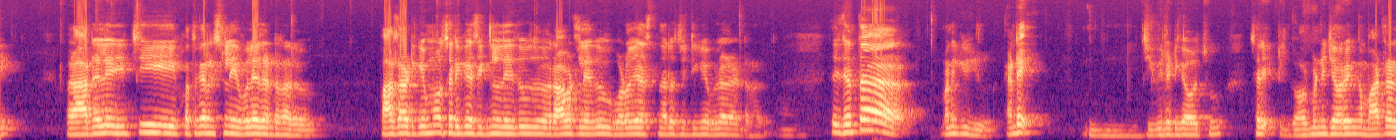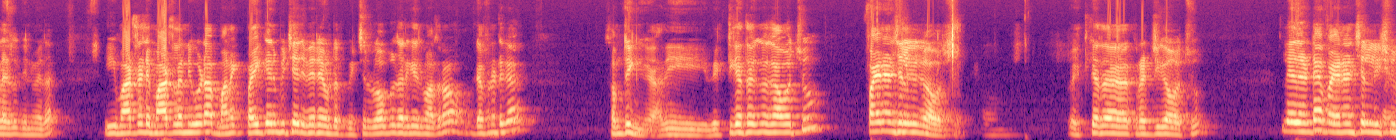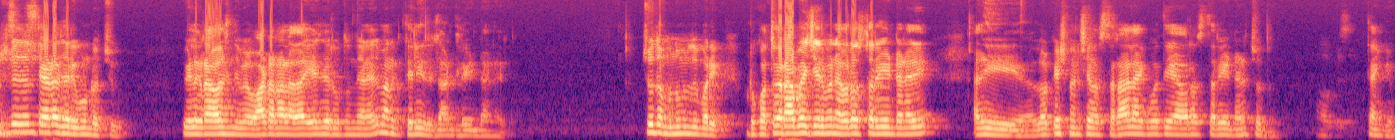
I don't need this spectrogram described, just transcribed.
మరి ఆరు నెలలు ఇచ్చి కొత్త కనెక్షన్లు ఇవ్వలేదు అంటున్నారు పాత వాటికేమో సరిగ్గా సిగ్నల్ లేదు రావట్లేదు గొడవ చేస్తున్నారు సిటీ కేబుల్ అంటున్నారు ఇదంతా మనకి అంటే జీవీ రెడ్డి కావచ్చు సరే గవర్నమెంట్ నుంచి ఎవరు ఇంకా మాట్లాడలేదు దీని మీద. ఈ మాట్లాడే మాటలన్నీ కూడా మనకి పైకి కనిపించేది వేరే ఉంటుంది. పిక్చర్ లోపల జరిగేది మాత్రం డెఫినెట్గా సంథింగ్ అది వ్యక్తిగతంగా కావచ్చు ఫైనాన్షియల్గా కావచ్చు. వ్యక్తిగత క్రడ్జ్ కావచ్చు లేదంటే ఫైనాన్షియల్ ఇష్యూస్ లేదంటే తేడా జరిగి ఉండొచ్చు. వీళ్ళకి రావాల్సింది వాటర్ రాలేదా ఏం జరుగుతుంది అనేది మనకు తెలియదు దాంట్లో ఏంటి అనేది చూద్దాం ముందు ముందు మరి. ఇప్పుడు కొత్తగా రాబోయే చైర్మన్ ఎవరు వస్తారు ఏంటి అనేది అది లోకేష్ మనిషి వస్తారా? లేకపోతే ఎవరు వస్తారు ఏంటి అనేది చూద్దాం. Thank you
